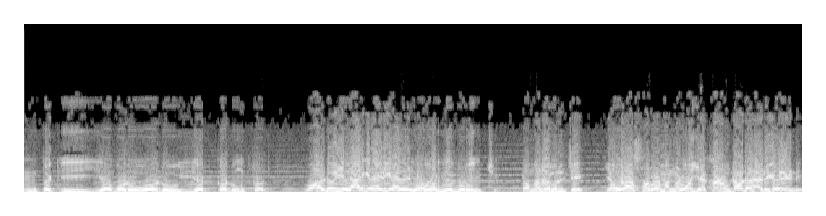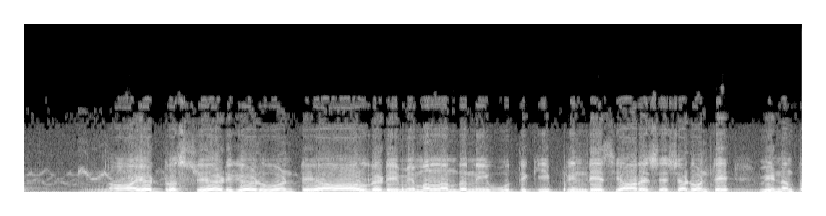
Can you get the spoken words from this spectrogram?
ఇంతకీ ఎవడు వాడు? ఎక్కడుంటాడు? వాడు ఇలాగే అడిగాడండి. ఎవరిని గురించి? తమరి గురించి. ఎవడా సర్వమంగళం? ఎక్కడ ఉంటాడో అని అడిగాడండి. నా అడ్రస్ అడిగాడు అంటే ఆల్రెడీ మిమ్మల్ని అందరినీ ఉతికి పిండేసి ఆరేసేశాడు అంటే వీణ్ణంత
